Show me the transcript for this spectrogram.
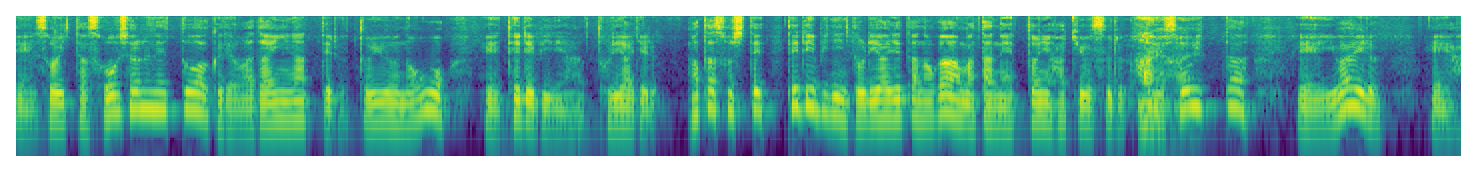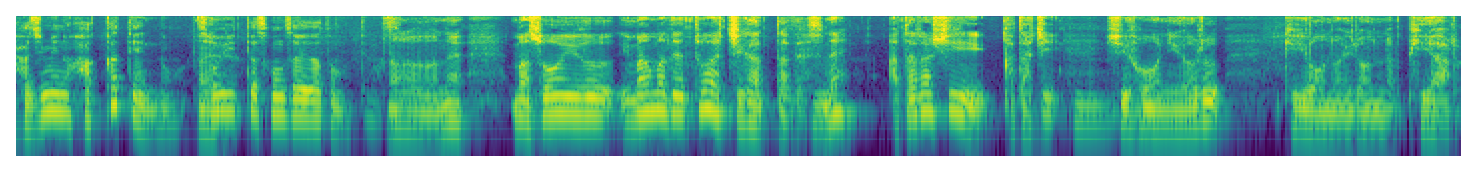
えー、そういったソーシャルネットワークで話題になっているというのを、えー、テレビに取り上げる。またそしてテレビに取り上げたのがまたネットに波及する、はいはい、そういった、えー、いわゆるえー、初めの百貨店のそういった存在だと思ってます。なるほどね。まあそういう今までとは違ったですね、うん、新しい形、うん、手法による企業のいろんな PR、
